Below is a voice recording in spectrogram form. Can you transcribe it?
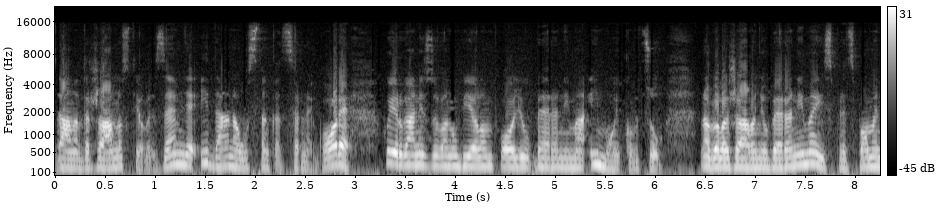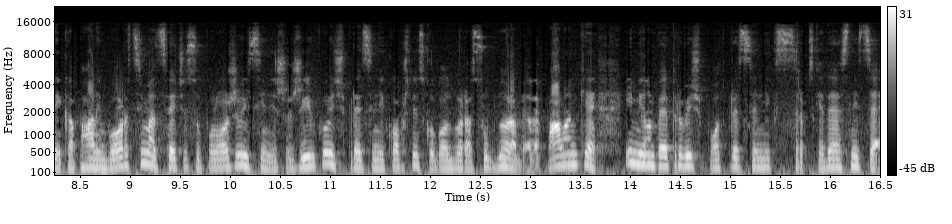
Dana državnosti ove zemlje i Dana ustanka Crne Gore, koji je organizovan u Bijelom polju, Beranima i Mojkovcu. Na obeležavanju Beranima ispred spomenika palim borcima cveće su položili Siniša Živković, predsjednik opštinskog odbora Subnora Bele Palanke i Milan Petrović, potpredsjednik Srpske desnice.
